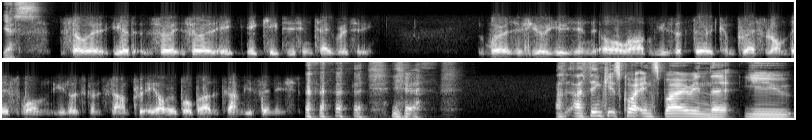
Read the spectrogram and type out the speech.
Yes. So, it, yeah, so so it, it keeps its integrity. Whereas if you're using, oh, I'll use a third compressor on this one, you know, it's going to sound pretty horrible by the time you're finished. yeah. I, I think it's quite inspiring that you,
